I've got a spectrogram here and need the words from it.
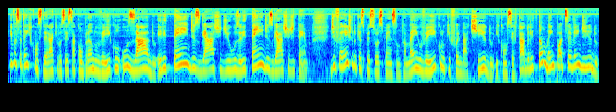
E você tem que considerar que você está comprando um veículo usado. Ele tem desgaste de uso, ele tem desgaste de tempo. Diferente do que as pessoas pensam também, o veículo que foi batido e consertado, ele também pode ser vendido.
